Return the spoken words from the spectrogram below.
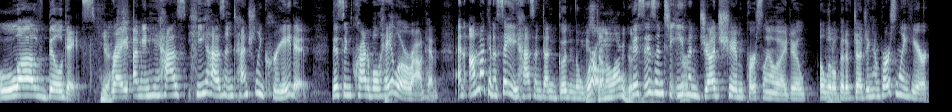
love Bill Gates, Yes. right? I mean, he has, he has intentionally created this incredible halo around him. And I'm not going to say he hasn't done good in the world. He's done a lot of good. This isn't to even judge him personally, although I do a little mm. bit of judging him personally here.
